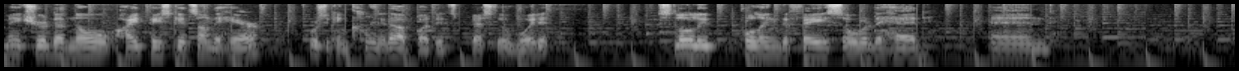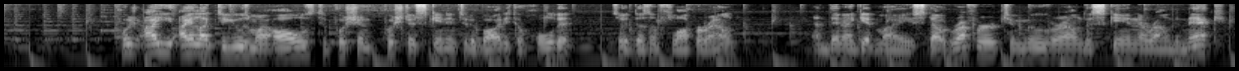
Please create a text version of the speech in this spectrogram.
Make sure that no hide paste gets on the hair. Of course you can clean it up, but it's best to avoid it. Slowly pulling the face over the head and push I, I like to use my awls to push and push the skin into the body to hold it so it doesn't flop around and then I get my Stout Ruffer to move around the skin around the neck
